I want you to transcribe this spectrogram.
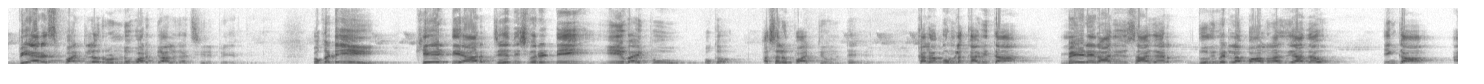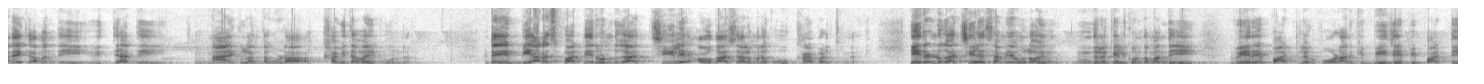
బీఆర్ఎస్ పార్టీలో రెండు వర్గాలుగా చీలిపోయింది. ఒకటి కేటీఆర్ జగదీశ్వర్ రెడ్డి ఈ వైపు ఒక అసలు పార్టీ ఉంటే కల్వకుంట్ల కవిత మేడే రాజీవ్ సాగర్ దూదిమెట్ల బాలరాజు యాదవ్ ఇంకా అనేక మంది విద్యార్థి నాయకులంతా కూడా కవిత వైపు ఉన్నారు. అంటే బీఆర్ఎస్ పార్టీ రెండుగా చీలే అవకాశాలు మనకు కనబడుతున్నాయి. ఈ రెండుగా చీలే సమయంలో ఇందులోకి వెళ్ళి కొంతమంది వేరే పార్టీలకు పోవడానికి బీజేపీ పార్టీ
